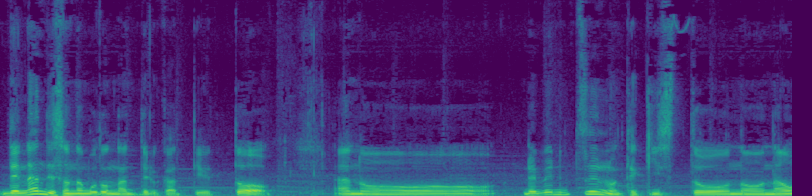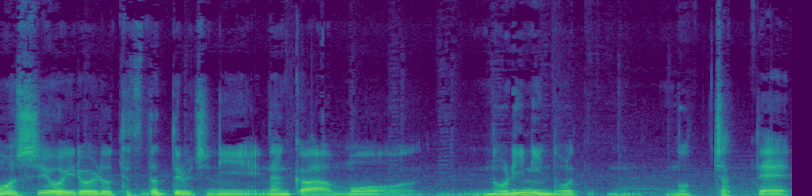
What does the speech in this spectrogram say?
でなんでそんなことになってるかっていうとあのレベル2のテキストの直しをいろいろ手伝ってるうちになんかもうノリに乗っちゃって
